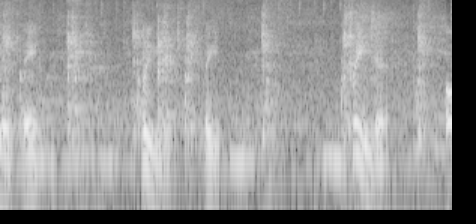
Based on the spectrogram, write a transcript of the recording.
นี่นี่ตีตีตีเด้อโอ้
